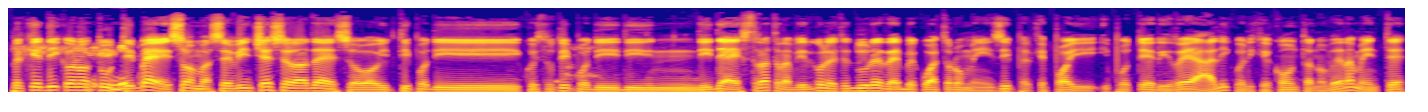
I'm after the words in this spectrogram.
Perché dicono tutti, beh, insomma, se vincessero adesso tipo di, questo tipo di, di, di, destra, tra virgolette, durerebbe quattro mesi, perché poi i poteri reali, quelli che contano veramente,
